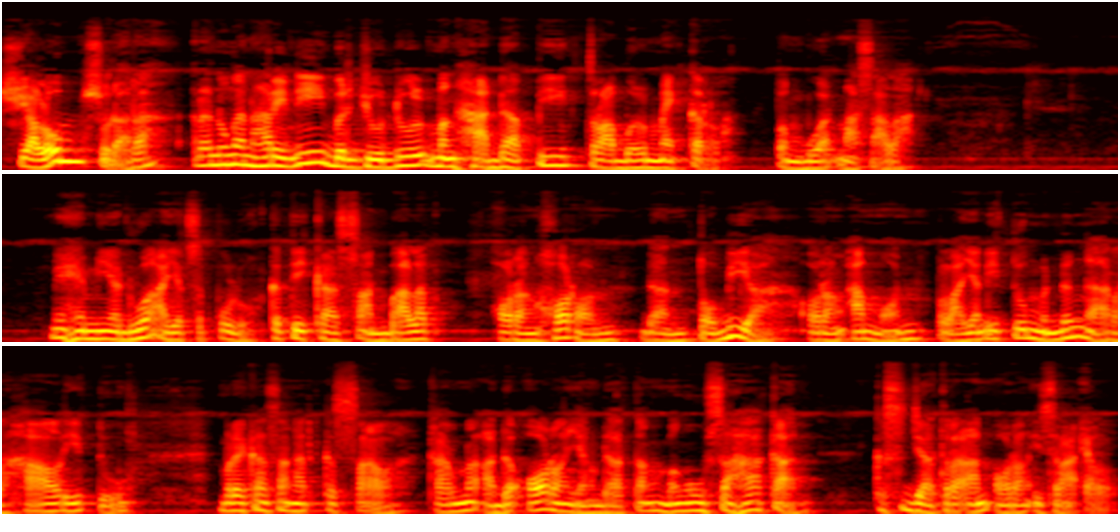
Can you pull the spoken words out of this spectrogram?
Shalom saudara, renungan hari ini berjudul menghadapi troublemaker, pembuat masalah. Nehemia 2 ayat 10, ketika Sanbalat orang Horon dan Tobia orang Amon, pelayan itu mendengar hal itu, mereka sangat kesal karena ada orang yang datang mengusahakan kesejahteraan orang Israel.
